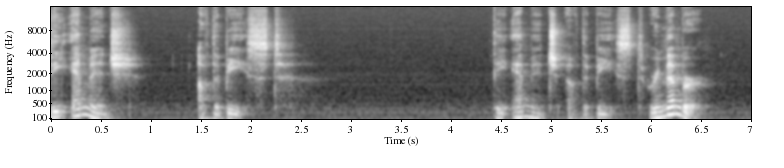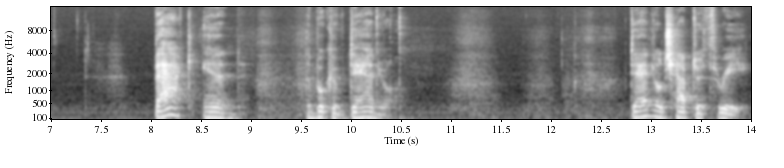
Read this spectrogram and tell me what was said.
the image of the beast. The image of the beast. Remember, back in the book of Daniel, Daniel chapter 3,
